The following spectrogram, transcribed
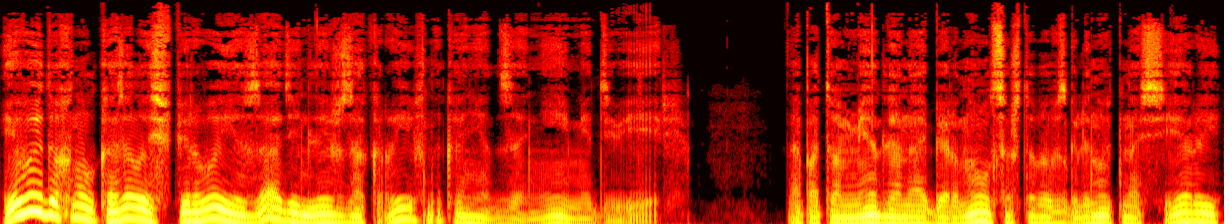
И выдохнул, казалось, впервые за день, лишь закрыв, наконец, за ними дверь а потом медленно обернулся, чтобы взглянуть на серый,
